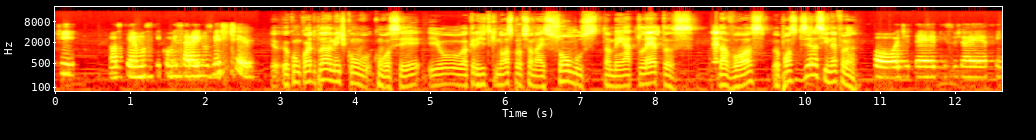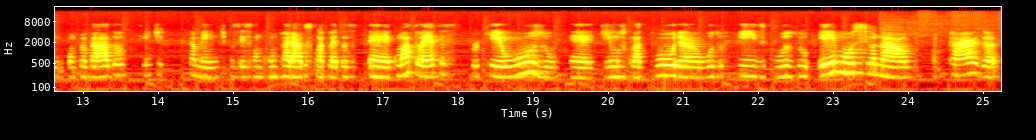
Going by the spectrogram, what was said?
que nós temos que começar a nos mexer. Eu, eu, concordo plenamente com, com você. Eu acredito que nós profissionais somos também atletas da voz. Eu posso dizer assim, né, Fran? Pode, deve. Isso já é assim comprovado cientificamente. Vocês são comparados com atletas, é, com atletas porque o uso é, de musculatura, o uso físico, o uso emocional a carga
